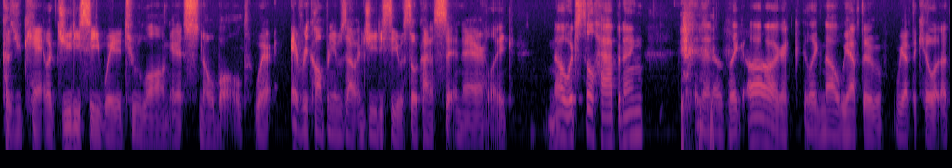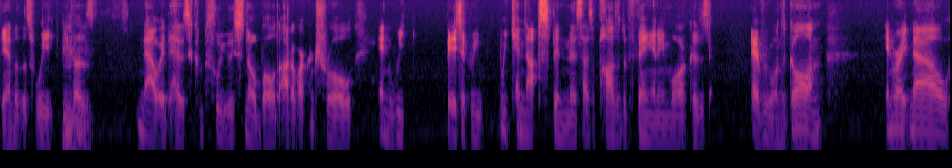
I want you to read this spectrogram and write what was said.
Because you can't like GDC waited too long and it snowballed, where every company was out and GDC was still kind of sitting there, like, "No, it's still happening." And then I was like, "Oh, like no, we have to we have to kill it at the end of this week mm-hmm. because mm-hmm. now it has completely snowballed out of our control, and we basically we cannot spin this as a positive thing anymore because everyone's gone. And right now,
